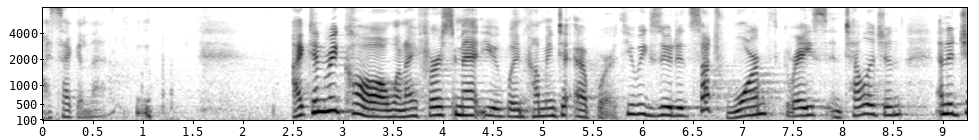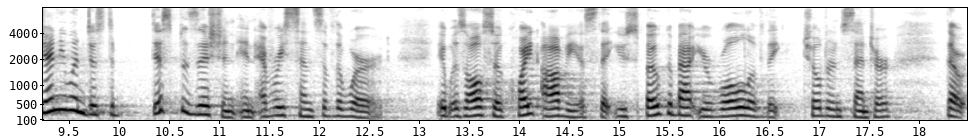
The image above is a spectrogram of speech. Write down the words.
I second that. I can recall when I first met you when coming to Epworth. You exuded such warmth, grace, intelligence, and a genuine dis- disposition in every sense of the word. It was also quite obvious that you spoke about your role of the Children's Center that,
